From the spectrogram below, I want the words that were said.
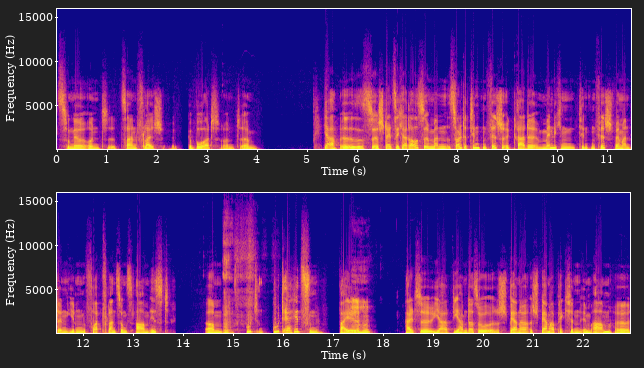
Zunge und äh, Zahnfleisch äh, gebohrt. Und ähm, ja, äh, es äh, stellt sich heraus, man sollte Tintenfisch, äh, gerade männlichen Tintenfisch, wenn man denn ihren Fortpflanzungsarm isst, ähm, gut, gut erhitzen. Weil Mhm. halt, äh, ja, die haben da so Sperma, Spermapäckchen im Arm, äh,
